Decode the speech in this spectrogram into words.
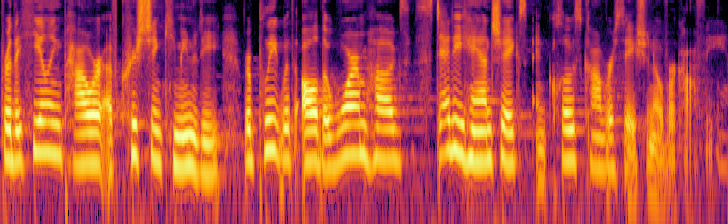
for the healing power of Christian community, replete with all the warm hugs, steady handshakes, and close conversation over coffee.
